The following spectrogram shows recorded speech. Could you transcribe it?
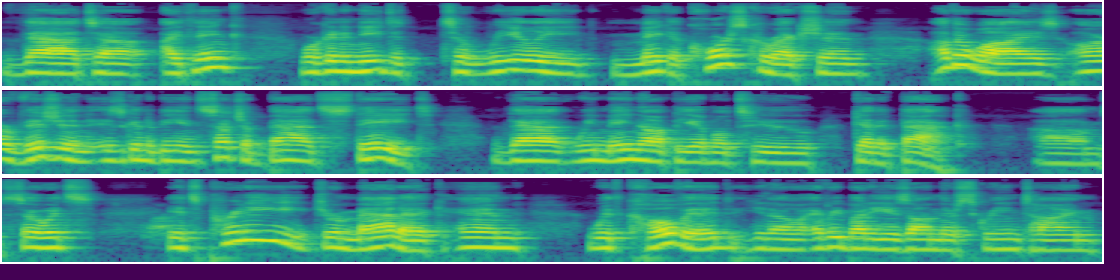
that uh, I think we're going to need to to really make a course correction. Otherwise, our vision is going to be in such a bad state that we may not be able to get it back. Um, so it's it's pretty dramatic, and with COVID, you know, everybody is on their screen time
